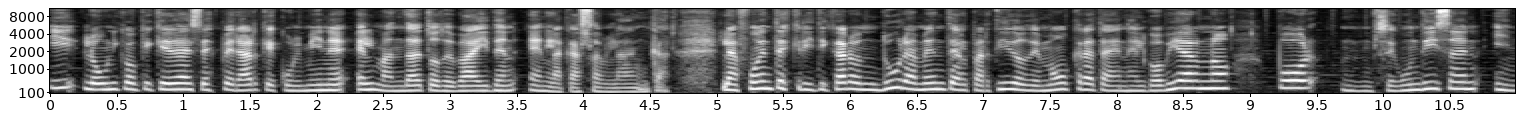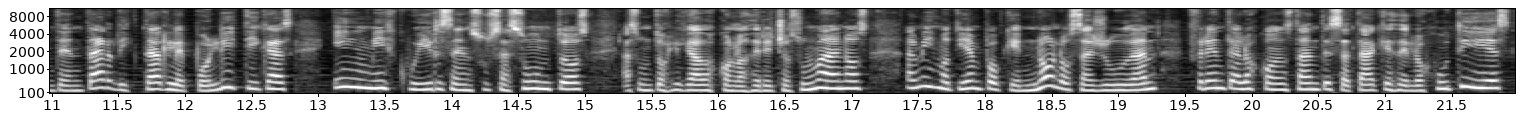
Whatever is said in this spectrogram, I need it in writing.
y lo único que queda es esperar que culmine el mandato de Biden en la Casa Blanca. Las fuentes criticaron duramente al Partido Demócrata en el gobierno por, mm, según dicen, intentar dictarle políticas, inmiscuirse en sus asuntos, asuntos ligados con los derechos humanos, al mismo tiempo que no los ayudan frente a los constantes ataques de los hutíes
